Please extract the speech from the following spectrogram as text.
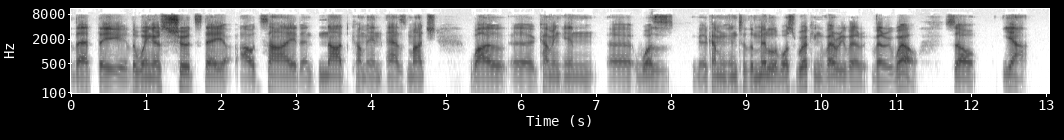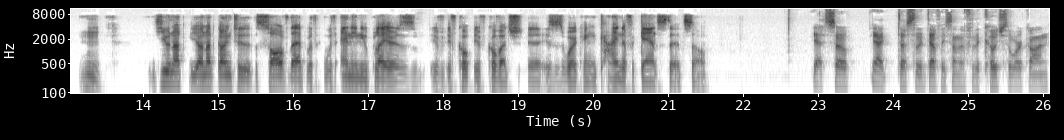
that the the wingers should stay outside and not come in as much, while uh, coming in uh, was uh, coming into the middle was working very, very, very well. So yeah, hmm, you're not you're not going to solve that with, with any new players if if Ko- if Kovac uh, is working kind of against it. So yeah, so yeah, definitely definitely something for the coach to work on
